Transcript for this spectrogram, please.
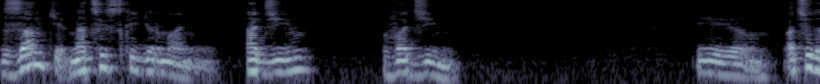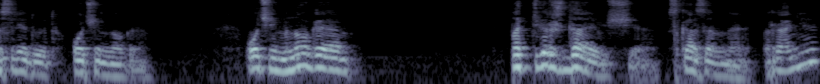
замке нацистской Германии. Один в один. И отсюда следует очень многое. Очень многое подтверждающее сказанное ранее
